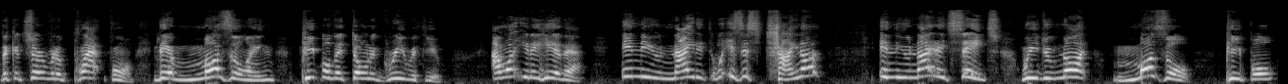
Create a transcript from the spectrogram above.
the conservative platform. They're muzzling people that don't agree with you. I want you to hear that. In the United, is this China? In the United States, we do not muzzle people.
